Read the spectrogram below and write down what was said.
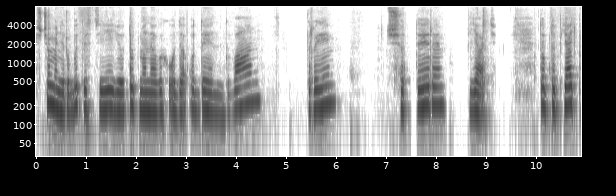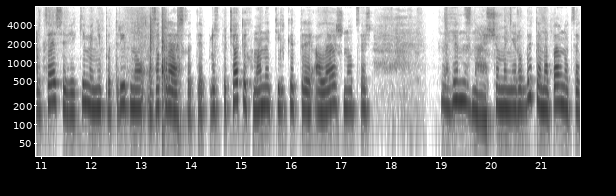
Що мені робити з цією? Тут в мене виходить 1, 2, 3, 4, 5. Тобто 5 процесів, які мені потрібно закреслити. Плюс початих в мене тільки 3, але ж ну це ж. Я не знаю, що мені робити. Напевно, це,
